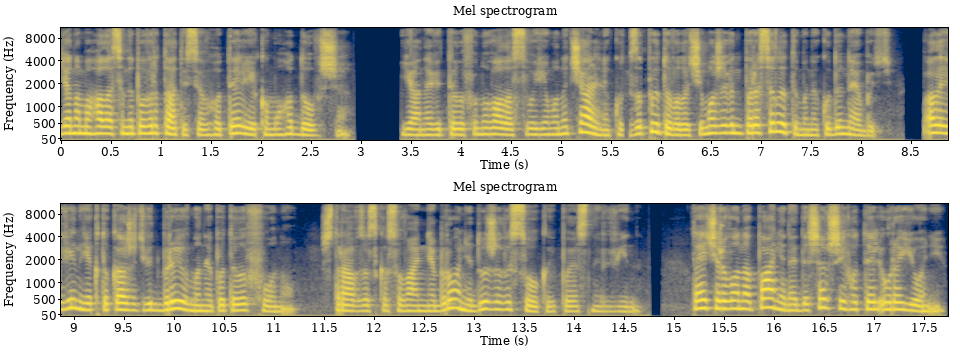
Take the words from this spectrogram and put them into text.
я намагалася не повертатися в готель якомога довше. Я навіть телефонувала своєму начальнику, запитувала, чи може він переселити мене куди-небудь. Але він, як то кажуть, відбрив мене по телефону. Штраф за скасування броні дуже високий, пояснив він. Та й червона пані найдешевший готель у районі.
